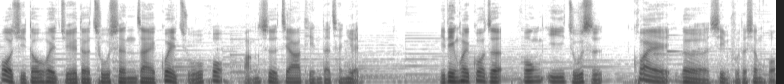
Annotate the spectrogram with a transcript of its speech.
或许都会觉得，出生在贵族或皇室家庭的成员，一定会过着丰衣足食、快乐幸福的生活。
